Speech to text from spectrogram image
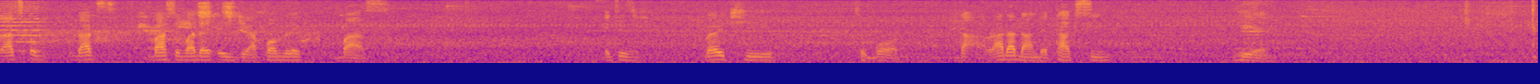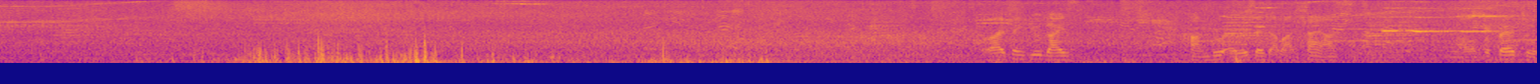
that's oh, that's bus over there is their public bus it is very cheap to board that, rather than the taxi here I think you guys can do a research about City. I will prepare to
